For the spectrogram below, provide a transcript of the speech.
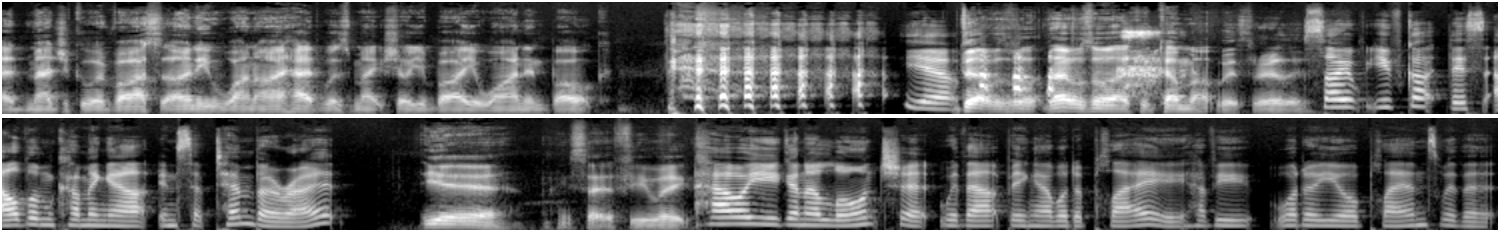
ad magical advice. The only one I had was make sure you buy your wine in bulk. Yeah. That was all, that was all I could come up with really. So you've got this album coming out in September, right? Yeah, you say a few weeks. How are you going to launch it without being able to play? Have you what are your plans with it?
